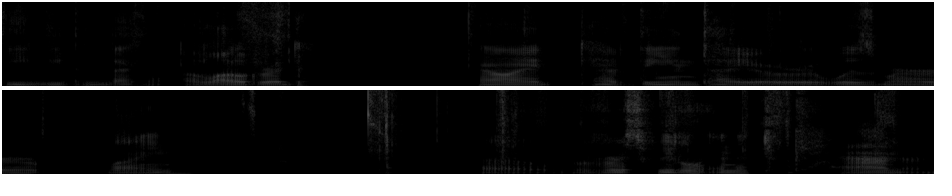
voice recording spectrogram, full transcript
Seaweed and back, a Loudred. Now I have the entire Whismur line uh, reverse Weedle, and a cannon.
